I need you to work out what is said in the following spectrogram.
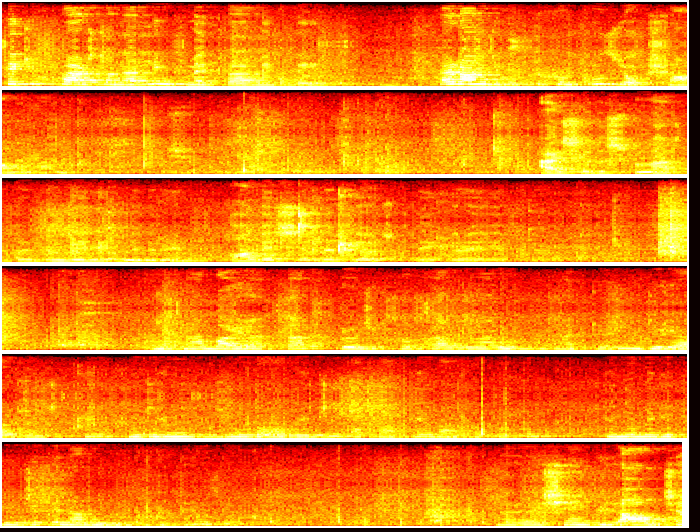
8 personelle hizmet vermekteyiz. Herhangi bir sıkıntımız yok şu an efendim. Ayşe Dışpınar, Turizm Birlik Müdürüyüm. 15 yıldır Gölcük'te görev yapıyorum. İslam Bayraktar, Gölcük Sosyal Güvenlik Merkezi Müdür Yardımcısıyım. Müdürümüz izinde olduğu için toplantıya ben katıldım. Gündeme getirecek önemli bir sıkıntımız yok. Ee, Şengül Avcı,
